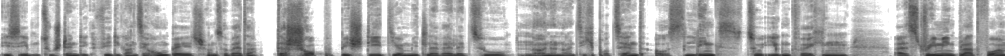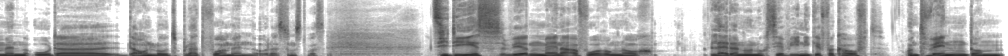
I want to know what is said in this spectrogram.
ist eben zuständig für die ganze Homepage und so weiter. Der Shop besteht ja mittlerweile zu 99 Prozent aus Links zu irgendwelchen äh, Streaming-Plattformen oder Download-Plattformen oder sonst was. CDs werden meiner Erfahrung nach leider nur noch sehr wenige verkauft. Und wenn, dann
